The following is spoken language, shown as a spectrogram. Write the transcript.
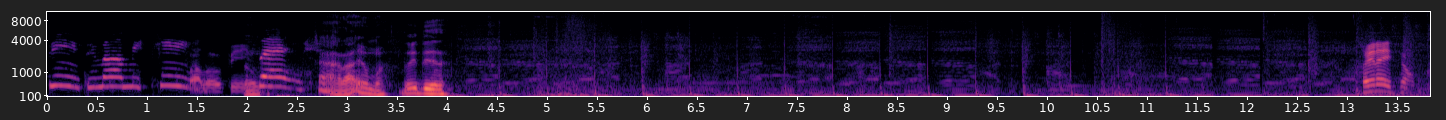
Pimp, meu amiguinho. Falou, Pim. Beijo. Caralho, mano, doideira. Tô indo aí, fião.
